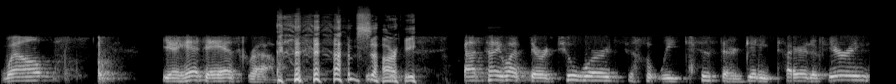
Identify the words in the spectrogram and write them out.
Well, you had to ask Rob. I'm sorry. I'll tell you what, there are two words we just are getting tired of hearing,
